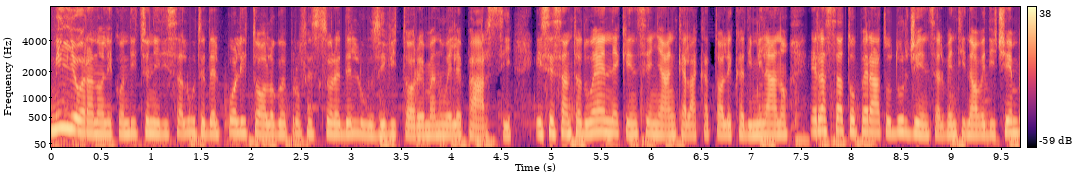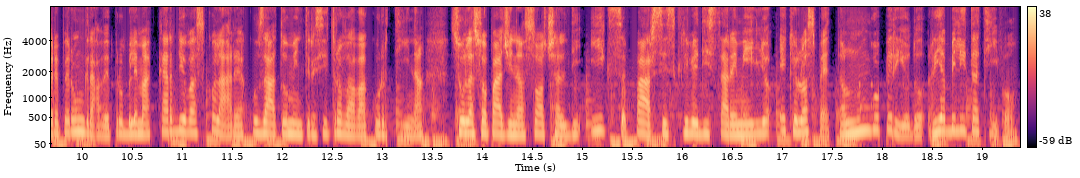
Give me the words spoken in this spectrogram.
Migliorano le condizioni di salute del politologo e professore dell'USI Vittorio Emanuele Parsi. Il 62enne, che insegna anche alla Cattolica di Milano, era stato operato d'urgenza il 29 dicembre per un grave problema cardiovascolare accusato mentre si trovava a Cortina. Sulla sua pagina social di X, Parsi scrive di stare meglio e che lo aspetta un lungo periodo riabilitativo.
